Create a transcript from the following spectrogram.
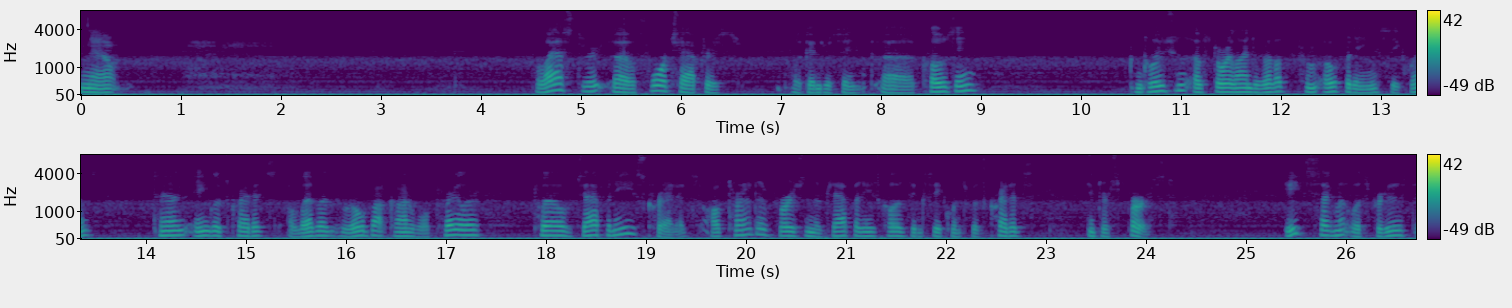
Now, the last three, uh, four chapters look interesting. Uh, closing, conclusion of storyline developed from opening sequence, 10 English credits, 11 Robot Carnival trailer, 12 Japanese credits, alternative version of Japanese closing sequence with credits interspersed. Each segment was produced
